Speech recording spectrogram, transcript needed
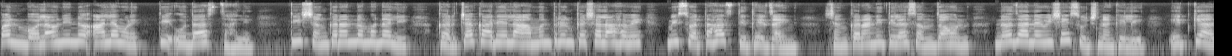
पण बोलावणी न आल्यामुळे ती उदास झाली. ती शंकरांना म्हणाली घरच्या कार्याला आमंत्रण कशाला हवे? मी स्वतःच तिथे जाईन. शंकरांनी तिला समजावून न जाण्याविषयी सूचना केली. इतक्यात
